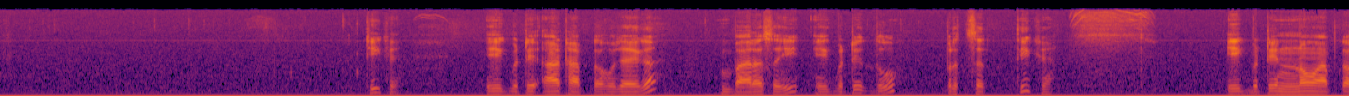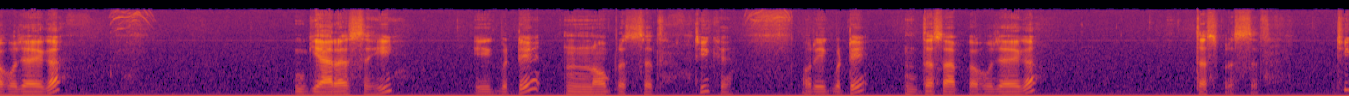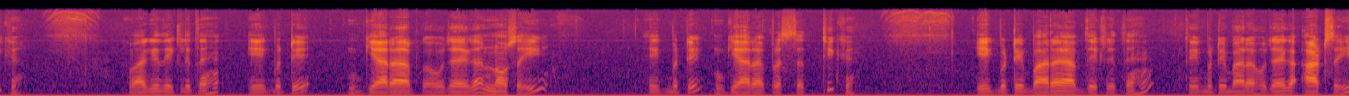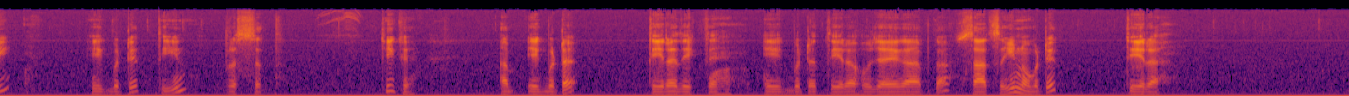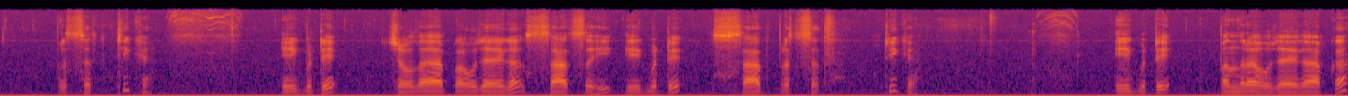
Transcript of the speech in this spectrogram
ठीक है? एक बटे आठ आपका हो जाएगा, बारह सही, एक बटे दो प्रतिशत, ठीक है? एक बटे नौ आपका हो जाएगा। ग्यारह सही एक बटे नौ प्रतिशत, ठीक है? और एक बटे दस आपका हो जाएगा दस प्रतिशत, ठीक है? अब आगे देख लेते हैं। एक बटे ग्यारह आपका हो जाएगा नौ सही एक बटे ग्यारह प्रतिशत, ठीक है? एक बटे बारह आप देख लेते हैं तो एक बटे बारह हो जाएगा आठ सही एक बटे तीन प्रतिशत। ठीक है? अब एक बटा तेरह देखते हैं। एक बटा तेरह हो जाएगा आपका सात सही, नौ बटे तेरह प्रतिशत। ठीक है? एक बटे चौदह आपका हो जाएगा सात सही, एक बटे सात प्रतिशत। ठीक है? एक बटे पंद्रह हो जाएगा आपका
